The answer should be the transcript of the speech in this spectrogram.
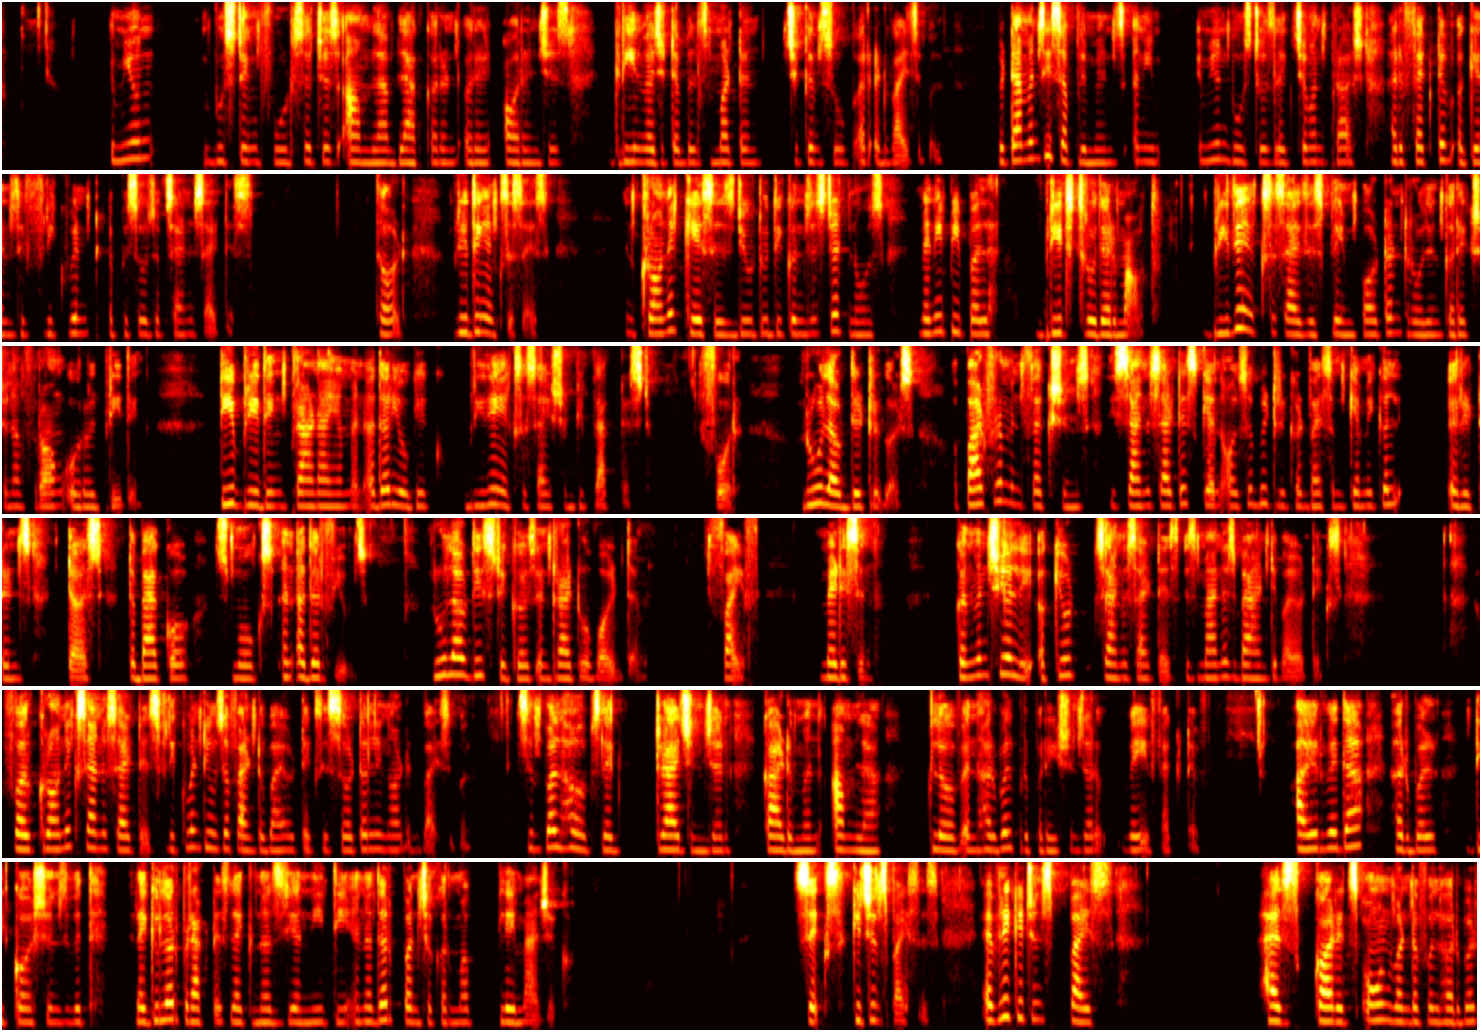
Immune boosting foods such as amla, blackcurrant, or oranges, green vegetables, mutton, chicken soup are advisable. Vitamin C supplements and immune boosters like Chyawanprash are effective against the frequent episodes of sinusitis. Third, breathing exercise. In chronic cases, due to the congested nose, many people breathe through their mouth. Breathing exercises play important role in correction of wrong oral breathing. Deep breathing, pranayam, and other yogic breathing exercise should be practiced. 4. Rule out the triggers. Apart from infections, the sinusitis can also be triggered by some chemical irritants, dust, tobacco, smokes, and other fumes. Rule out these triggers and try to avoid them. 5. Medicine. Conventionally, acute sinusitis is managed by antibiotics. For chronic sinusitis, frequent use of antibiotics is certainly not advisable. Simple herbs like dry ginger, cardamom, amla, clove, and herbal preparations are very effective. Ayurveda herbal decoctions with regular practice like Nasya, Neti, and other Panchakarma play magic. 6. Kitchen spices. Every kitchen spice has got its own wonderful herbal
